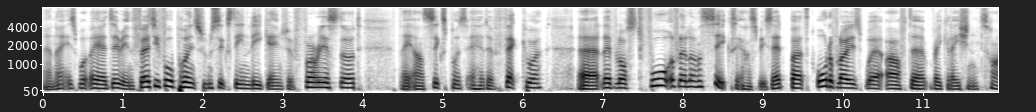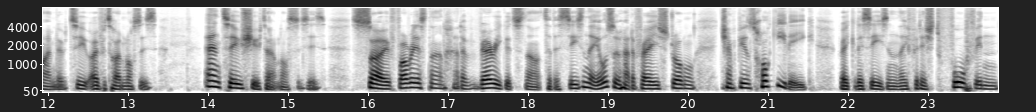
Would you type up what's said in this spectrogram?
and that is what they are doing. 34 points from 16 league games with Färjestad. They are six points ahead of Växjö. Uh, they've lost four of their last six, it has to be said, but all of those were after regulation time. There were two overtime losses and two shootout losses. So Färjestad had a very good start to the season. They also had a very strong Champions Hockey League regular season. They finished fourth in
